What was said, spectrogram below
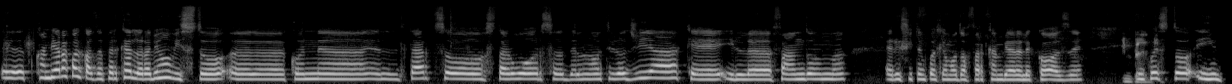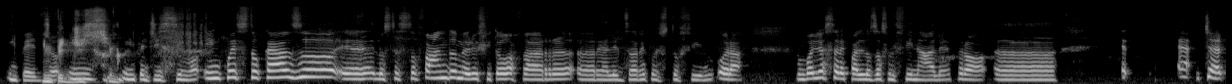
eh, cambierà qualcosa? Perché allora abbiamo visto eh, con eh, il terzo Star Wars della nuova trilogia che il fandom è riuscito in qualche modo a far cambiare le cose. In In peggio. questo, in, in peggio, In peggissimo. in, in peggissimo. In questo caso eh, lo stesso fandom è riuscito a far eh, realizzare questo film. Ora, non voglio essere pallosa sul finale, però eh, è, cioè,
